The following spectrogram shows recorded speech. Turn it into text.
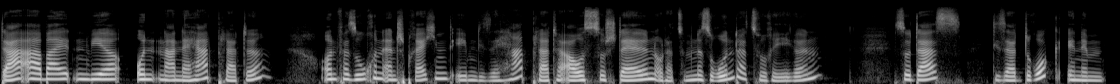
da arbeiten wir unten an der Herdplatte und versuchen entsprechend eben diese Herdplatte auszustellen oder zumindest runterzuregeln, sodass dieser Druck in dem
